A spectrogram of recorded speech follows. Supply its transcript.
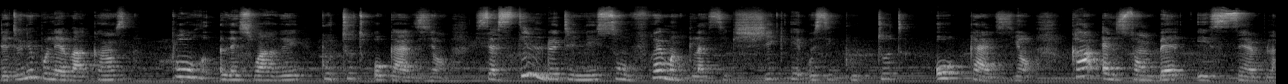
des tenues pour les vacances, pour les soirées, pour toute occasion. Ces styles de tenue sont vraiment classiques, chics et aussi pour toute occasion. Car elles sont belles et simples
